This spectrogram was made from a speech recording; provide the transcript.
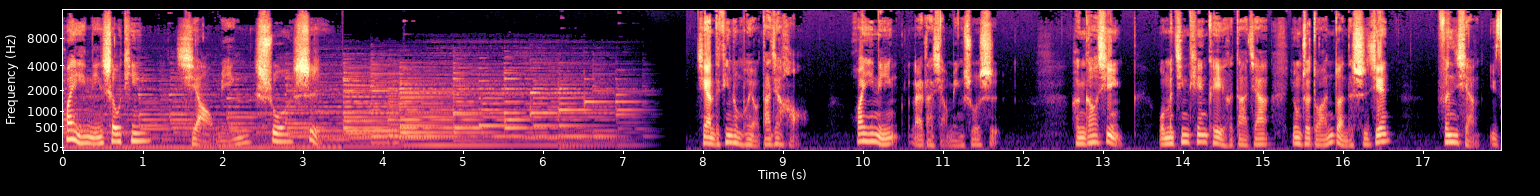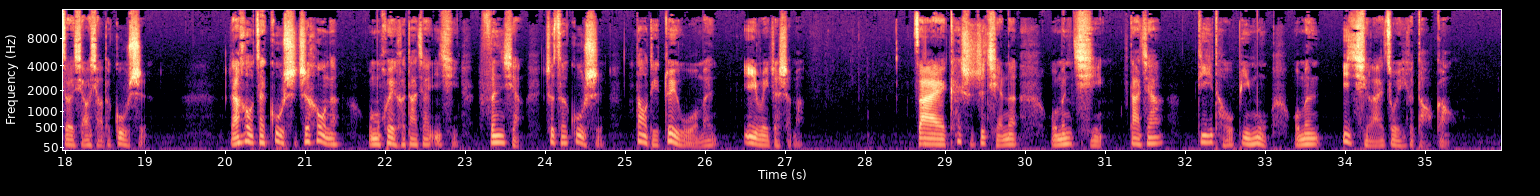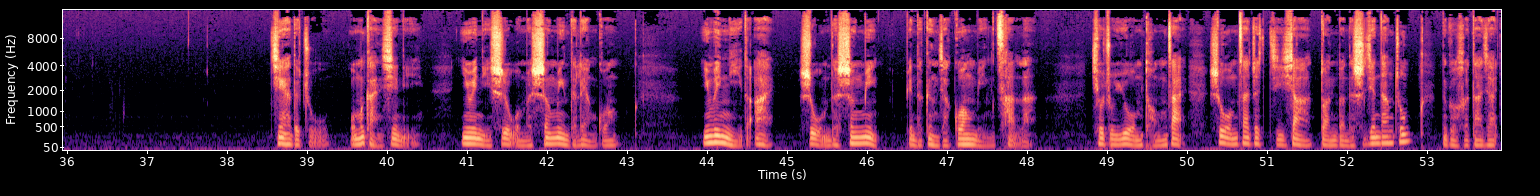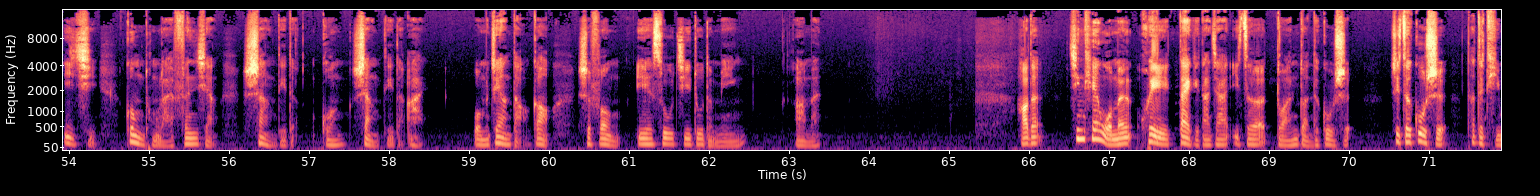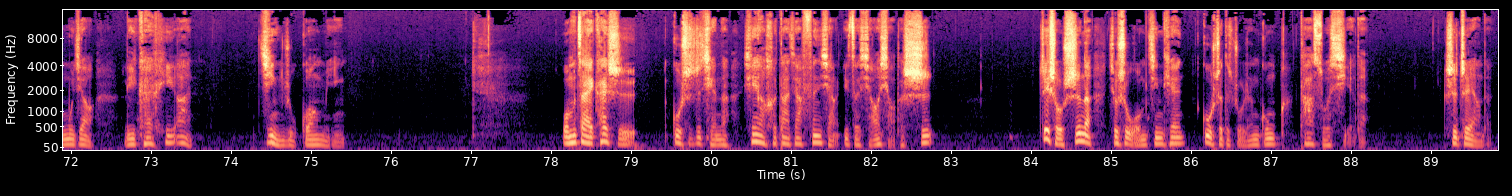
欢迎您收听《小明说事》。亲爱的听众朋友，大家好，欢迎您来到《小明说事》。很高兴，我们今天可以和大家用这短短的时间，分享一则小小的故事。然后在故事之后呢，我们会和大家一起分享这则故事到底对我们意味着什么。在开始之前呢，我们请大家低头闭目，我们一起来做一个祷告。亲爱的主，我们感谢你，因为你是我们生命的亮光，因为你的爱使我们的生命变得更加光明灿烂。求主与我们同在，使我们在这几下短短的时间当中，能够和大家一起共同来分享上帝的。光，上帝的爱，我们这样祷告，是奉耶稣基督的名，阿门。好的，今天我们会带给大家一则短短的故事。这则故事它的题目叫《离开黑暗，进入光明》。我们在开始故事之前呢，先要和大家分享一则小小的诗。这首诗呢，就是我们今天。故事的主人公他所写的，是这样的：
